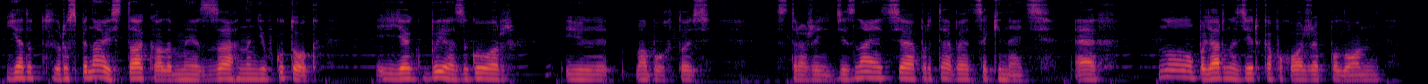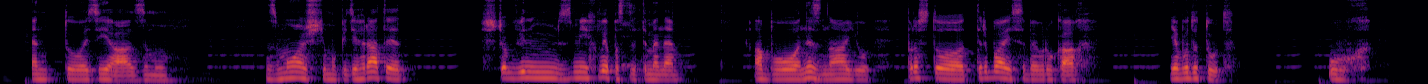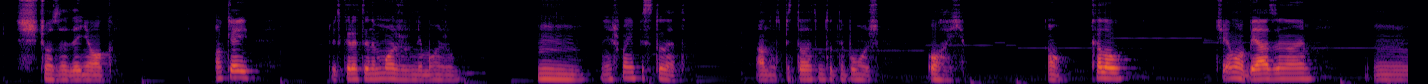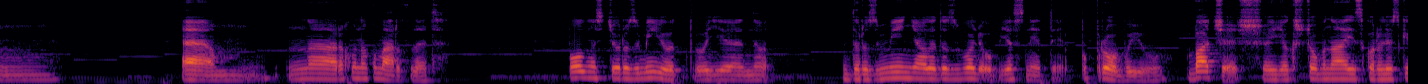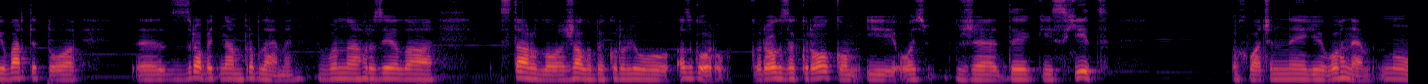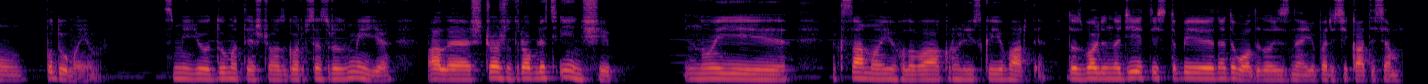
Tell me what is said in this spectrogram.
Я тут розпинаюсь так, але ми загнані в куток. І якби Асгор і... або хтось стражей дізнається про тебе, це кінець. Ех, ну, полярна зірка, похоже, полон ентузіазму. Зможеш йому підіграти, щоб він зміг випустити мене. Або не знаю. Просто тримай себе в руках. Я буду тут. Ух, що за деньок. Окей. Відкрити не можу, не можу. Ммм, я ж маю пістолет. А ну, з пістолетом тут не поможеш. Ой. О, hello. Чим обязана? Ем, на рахунок Мартлет. Повністю розумію твоє недорозуміння, але дозволь об'яснити. Попробую. Бачиш, якщо вона із королівської варти, то е, зробить нам проблеми. Вона грозила Старло жалоби королю Асгору. Крок за кроком, і ось вже дикий схід, охвачений вогнем. Ну, подумаємо. Смію думати, що Асгор все зрозуміє, але що ж зроблять інші? Ну і так само і голова королівської варти. Дозволю надіятись, тобі не доводилось з нею пересікатися.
